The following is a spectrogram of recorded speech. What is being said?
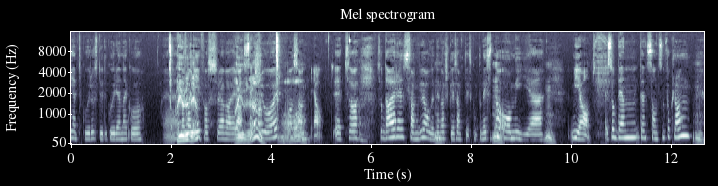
jentekor og studiekor i NRK. Eh, gjorde du Marie det? Foss fra jeg var Ah, ja, seks-sju år. Og sang, ja, så, så der sang vi jo alle de Mm. norske samtidskomponistene, Mm. og mye, Mm. Mye annet. Så den, den sansen for klang, Mm.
